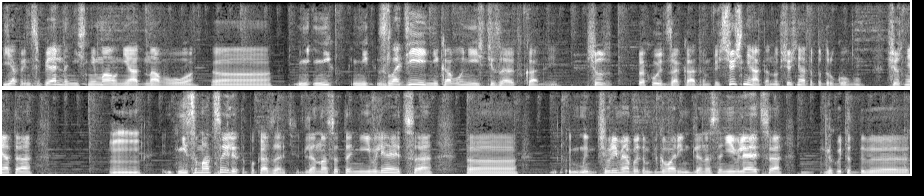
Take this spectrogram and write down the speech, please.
Я принципиально не снимал ни одного... Э, ни, ни, ни, злодеи никого не истязают в кадре. Все проходит за кадром. То есть все снято, но все снято по-другому. Все снято... Не самоцель это показать. Для нас это не является... Э, мы все время об этом говорим. Для нас это не является какой-то э,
